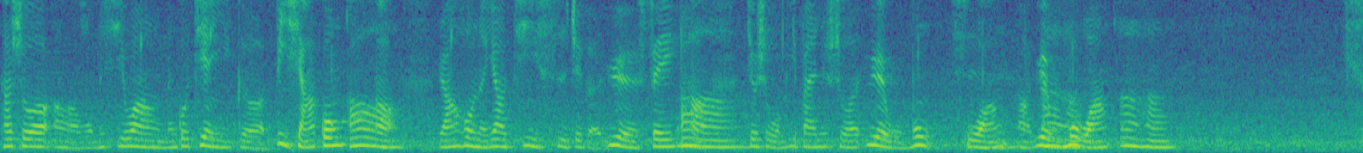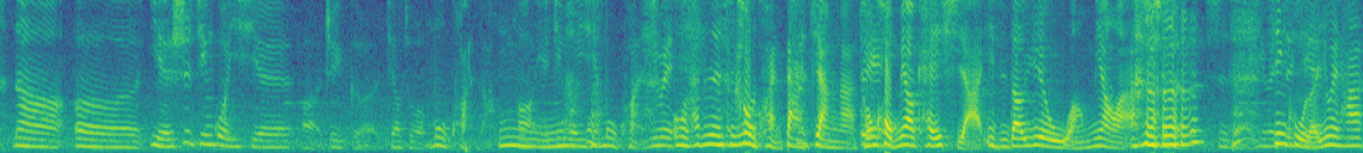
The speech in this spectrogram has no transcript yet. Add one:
他说啊，我们希望能够建一个碧霞宫啊，然后呢要祭祀这个岳飞啊，就是我们一般说岳武穆王啊，岳武穆王，嗯哼。那呃也是经过一些呃这个叫做募款的啊，嗯哦、也经过一些募款，因为 哦他真的是募款大将啊，从孔庙开始啊，一直到岳武王庙啊，是的，是的，辛苦了，因为他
